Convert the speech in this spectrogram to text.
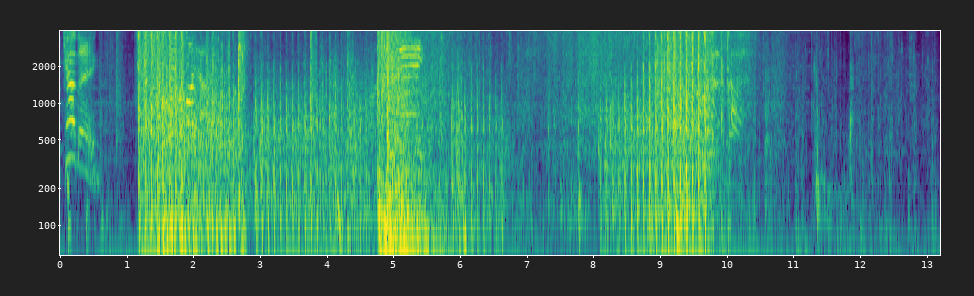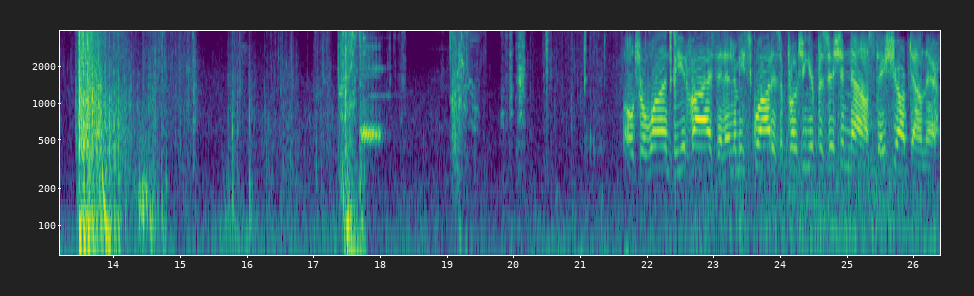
Incoming! Ultra One, be advised, an enemy squad is approaching your position now. Stay sharp down there.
